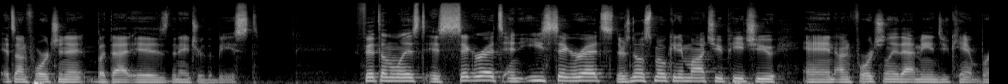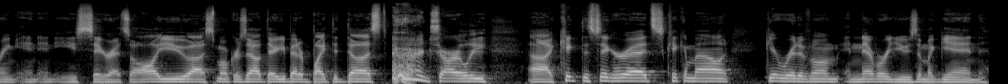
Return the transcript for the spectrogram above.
It's unfortunate, but that is the nature of the beast. Fifth on the list is cigarettes and e cigarettes. There's no smoking in Machu Picchu, and unfortunately, that means you can't bring in an e cigarette. So, all you uh, smokers out there, you better bite the dust. Charlie, uh, kick the cigarettes, kick them out, get rid of them, and never use them again.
